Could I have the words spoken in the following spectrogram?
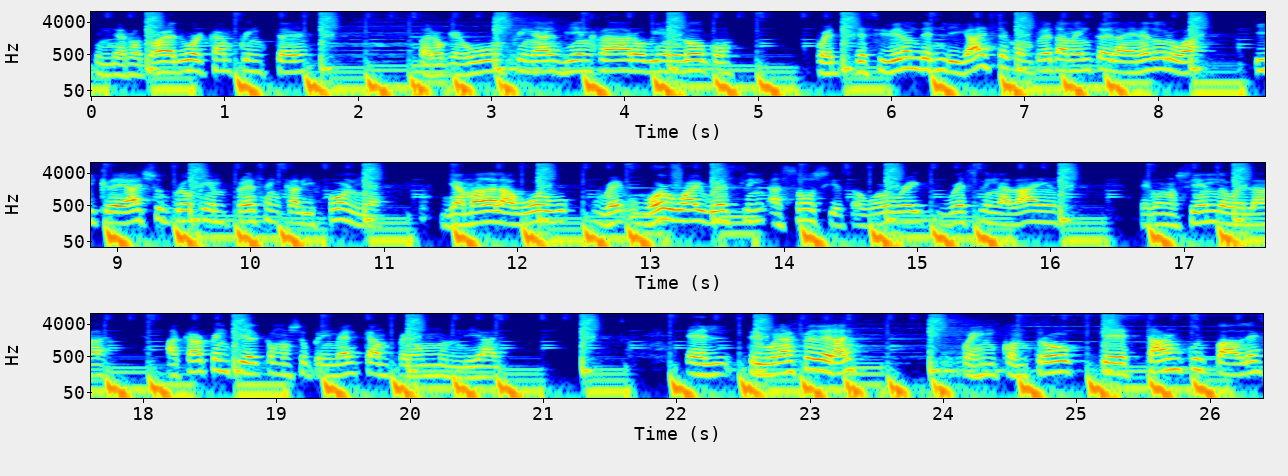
quien derrotó a Edward Carpenter, pero que hubo un final bien raro, bien loco, pues decidieron desligarse completamente de la NWA y crear su propia empresa en California llamada la World, Worldwide Wrestling Associates o World Wrestling Alliance, reconociendo a Carpentier como su primer campeón mundial el Tribunal Federal pues encontró que estaban culpables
